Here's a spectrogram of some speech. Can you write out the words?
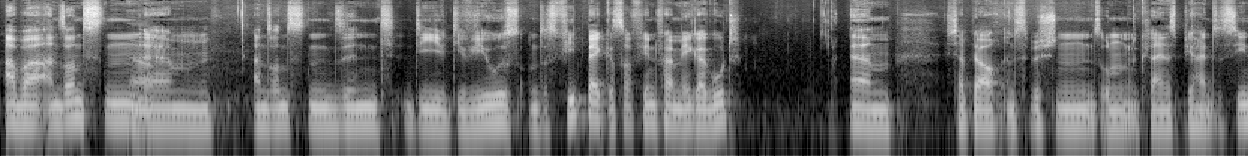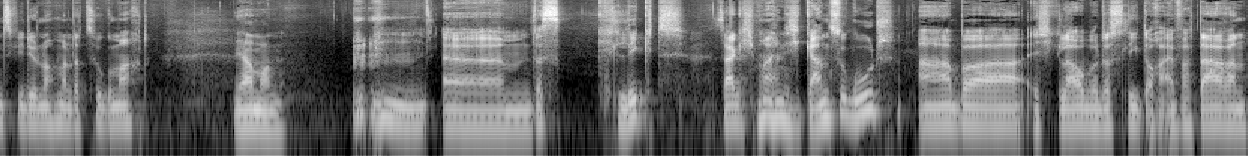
Aber ansonsten, Ja. ähm, ansonsten sind die, die Views und das Feedback ist auf jeden Fall mega gut. Ähm, ich habe ja auch inzwischen so ein kleines Behind-the-Scenes-Video nochmal dazu gemacht. Ja, Mann. Ähm, das klickt, sage ich mal, nicht ganz so gut, aber ich glaube, das liegt auch einfach daran,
